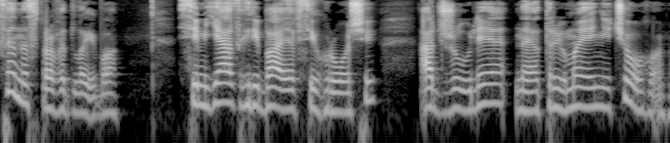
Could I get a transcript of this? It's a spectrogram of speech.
Це несправедливо. Сім'я згрібає всі гроші, а Джулія не отримає нічого.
